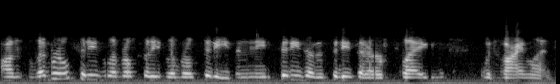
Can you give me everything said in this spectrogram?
on liberal cities, liberal cities, liberal cities, and these cities are the cities that are plagued with violence.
